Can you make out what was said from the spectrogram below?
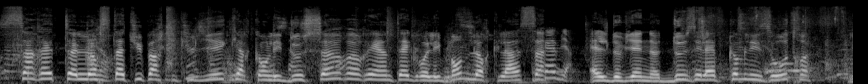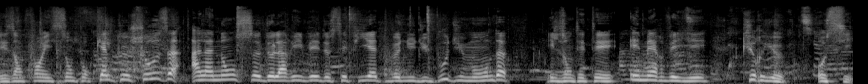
s'arrête leur statut particulier car quand les deux sœurs réintègrent les bancs de leur classe, elles deviennent deux élèves comme les autres. Les enfants y sont pour quelque chose à l'annonce de l'arrivée de ces fillettes venues du bout du monde. Ils ont été émerveillés, curieux aussi.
